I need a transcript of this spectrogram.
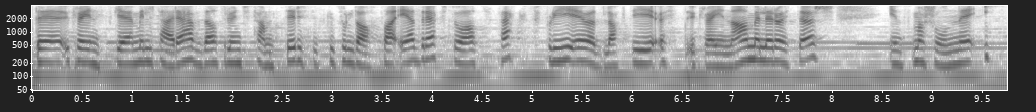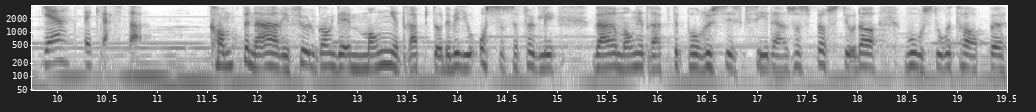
Det ukrainske militæret hevder at rundt 50 russiske soldater er drept, og at seks fly er ødelagt i Øst-Ukraina, melder Reuters. Informasjonen er ikke bekrefta. Kampene er i full gang, det er mange drepte, og det vil jo også selvfølgelig være mange drepte på russisk side. Så spørs det jo da hvor store tap eh,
